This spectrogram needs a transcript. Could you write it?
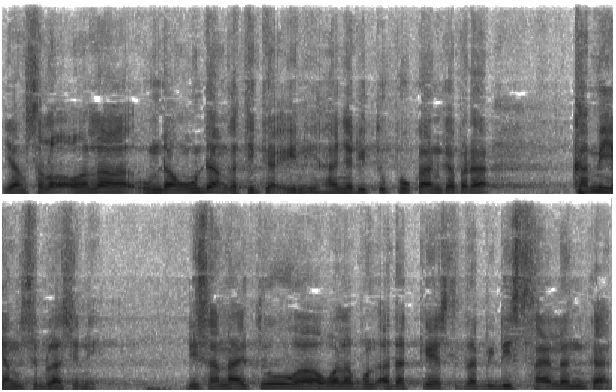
yang seolah-olah undang-undang ketika ini hanya ditupukan kepada kami yang sebelah sini. Di sana itu uh, walaupun ada kes tetapi disilentkan.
